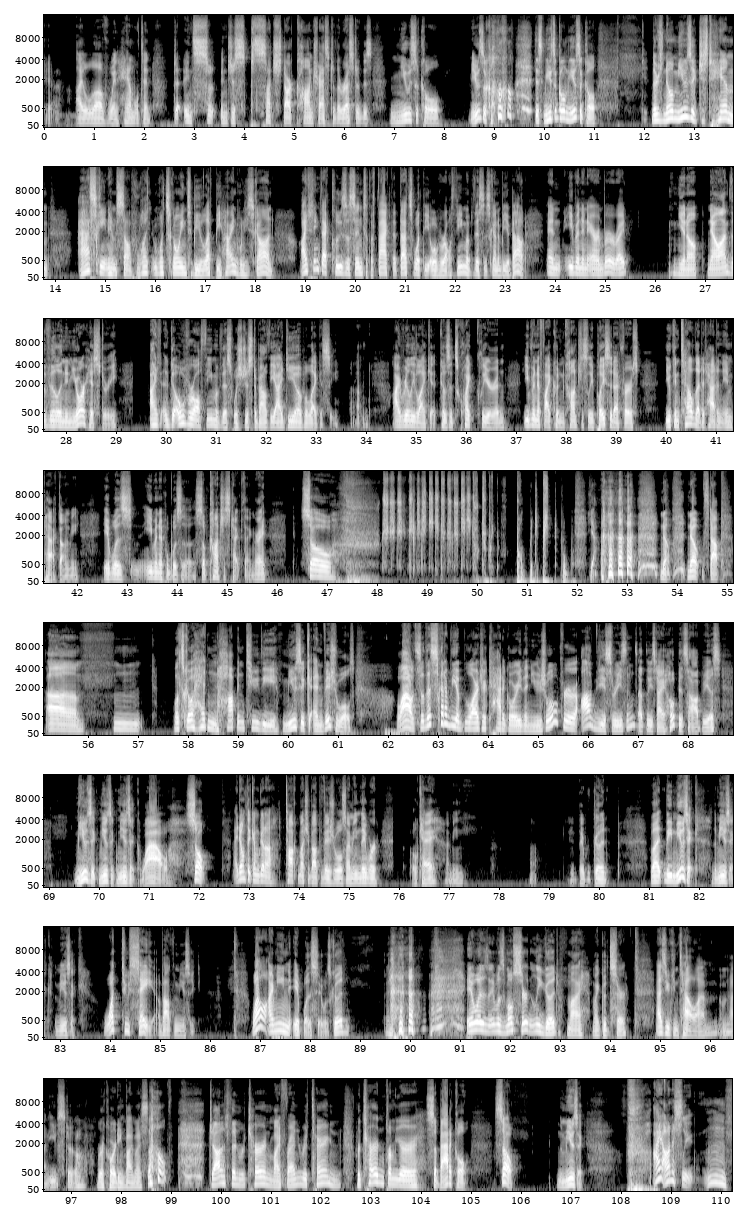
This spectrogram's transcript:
I love when Hamilton in su- in just such stark contrast to the rest of this musical musical this musical musical. There's no music just him asking himself what what's going to be left behind when he's gone. I think that clues us into the fact that that's what the overall theme of this is going to be about. And even in aaron burr right? You know now i'm the villain in your history. I the overall theme of this was just about the idea of a legacy. And i really like it because it's quite clear and even if I couldn't consciously place it at first, you can tell that it had an impact on me. It was, even if it was a subconscious type thing, right? So. Yeah. no, no, stop. Um. Hmm, let's go ahead and hop into the music and visuals. Wow, so this is going to be a larger category than usual for obvious reasons. At least I hope it's obvious. Music, music, music. Wow. So, I don't think I'm going to talk much about the visuals. I mean, they were okay. I mean, uh, they were good. But the music, the music, the music. What to say about the music? Well, I mean, it was it was good. it was it was most certainly good, my my good sir. As you can tell, I'm I'm not used to recording by myself. Jonathan, return, my friend, return, return from your sabbatical. So, the music. I honestly, mm,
